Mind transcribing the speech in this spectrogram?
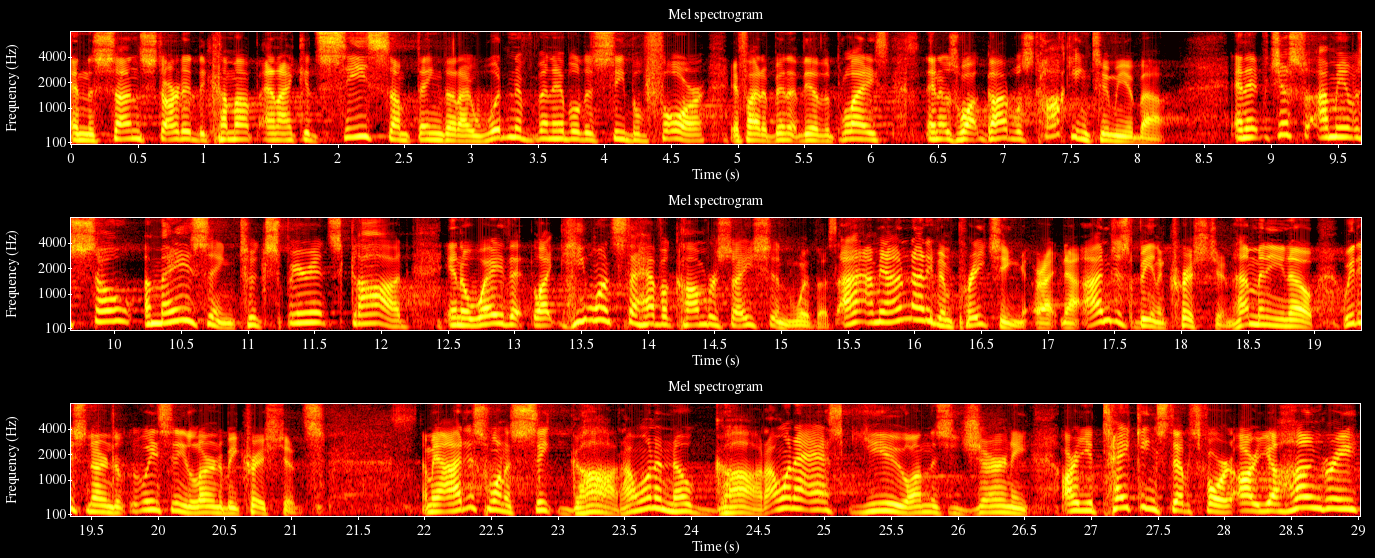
and the sun started to come up, and I could see something that I wouldn't have been able to see before if I'd have been at the other place. And it was what God was talking to me about. And it just, I mean, it was so amazing to experience God in a way that, like, He wants to have a conversation with us. I, I, mean, I'm not even preaching right now. I'm just being a Christian. How many of you know we just, learned, we just need to learn to be Christians? I mean, I just want to seek God. I want to know God. I want to ask you on this journey are you taking steps forward? Are you hungry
